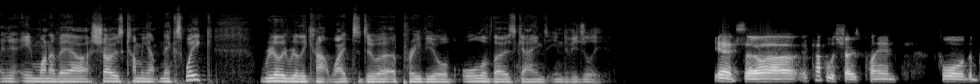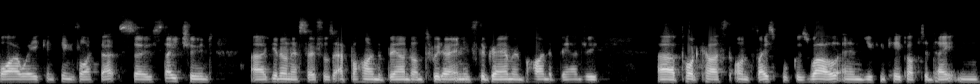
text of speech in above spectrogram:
in, in one of our shows coming up next week. Really, really can't wait to do a, a preview of all of those games individually. Yeah, so uh, a couple of shows planned for the bye week and things like that. So stay tuned. Uh, get on our socials at Behind the Bound on Twitter and Instagram and Behind the Boundary uh, podcast on Facebook as well, and you can keep up to date and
